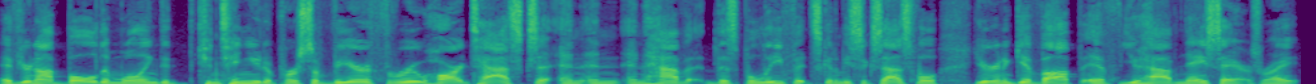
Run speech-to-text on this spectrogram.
if you're not bold and willing to continue to persevere through hard tasks and and and have this belief it's going to be successful, you're going to give up if you have naysayers, right?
